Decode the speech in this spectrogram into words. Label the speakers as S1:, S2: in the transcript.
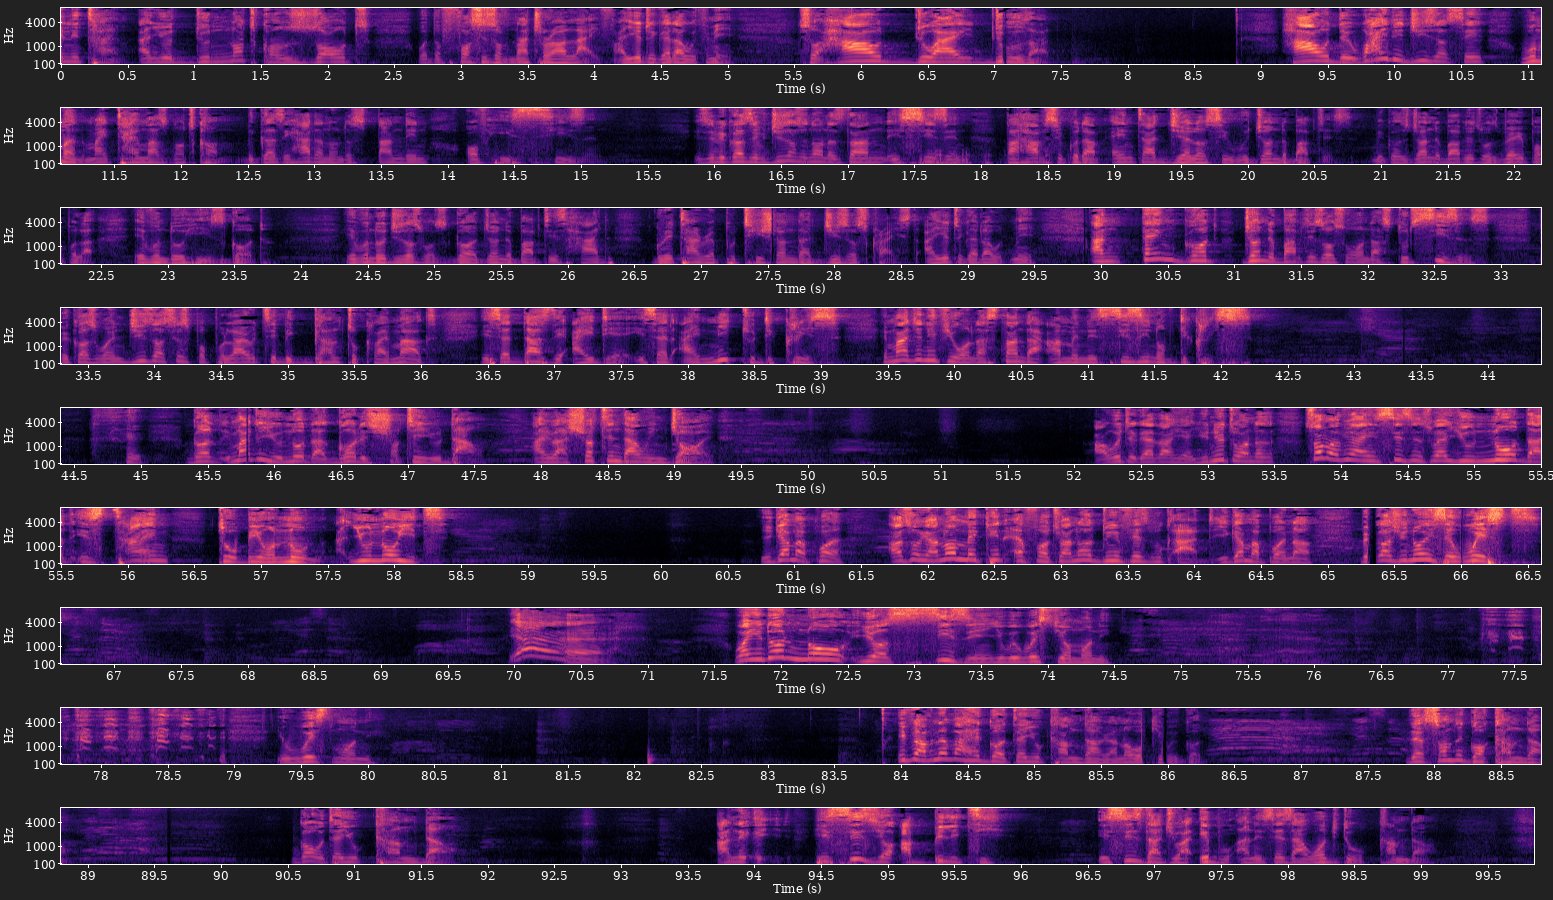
S1: any time and you do not consult with the forces of natural life. Are you together with me? So how do I do that? How the why did Jesus say, Woman, my time has not come? Because he had an understanding of his season. You see, because if Jesus did not understand his season, perhaps he could have entered jealousy with John the Baptist. Because John the Baptist was very popular, even though he is God. Even though Jesus was God, John the Baptist had greater reputation than Jesus Christ. Are you together with me? And thank God, John the Baptist also understood seasons. Because when Jesus' popularity began to climax, he said, That's the idea. He said, I need to decrease. Imagine if you understand that I'm in a season of decrease. God, imagine you know that God is shutting you down and you are shutting down in joy. Are we together here? You need to understand. Some of you are in seasons where you know that it's time to be unknown. You know it. You get my point? And so you are not making effort. You are not doing Facebook ad. You get my point now? Because you know it's a waste. Yes, sir. Yeah. When you don't know your season, you will waste your money. you waste money. If you have never heard God tell you calm down, you are not working with God. There's something God calm down. God will tell you calm down. And he sees your ability. He sees that you are able and he says, I want you to calm down.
